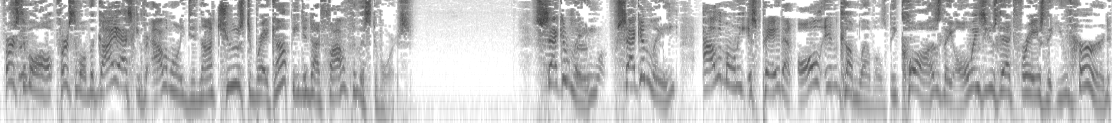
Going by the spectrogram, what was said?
first of all, first of all, the guy asking for alimony did not choose to break up. He did not file for this divorce. Secondly, secondly, alimony is paid at all income levels because they always use that phrase that you've heard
